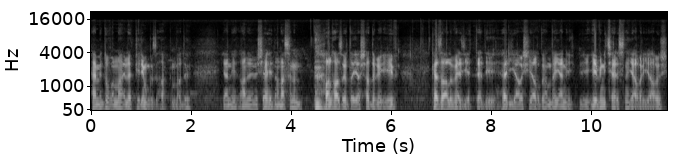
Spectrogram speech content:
Həmidova Nailə Pirim qızı haqqındadır. Yəni şəhid anasının hal-hazırda yaşadığı ev qəzalı vəziyyətdədir. Hər yağış yağdığında, yəni evin içərisinə yağır yağış.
